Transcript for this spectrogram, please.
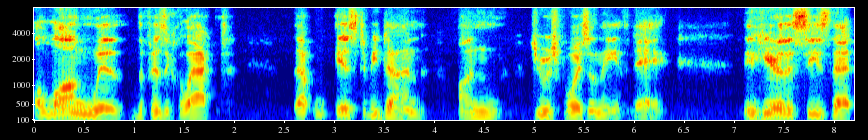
along with the physical act that is to be done on Jewish boys on the eighth day. And here this sees that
